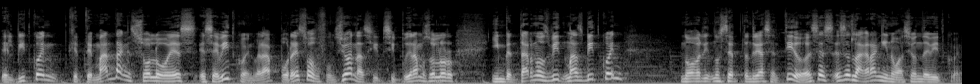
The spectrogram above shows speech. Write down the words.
el Bitcoin que te mandan solo es ese Bitcoin, ¿verdad? Por eso funciona. Si, si pudiéramos solo inventarnos bit- más Bitcoin, no, no se tendría sentido. Esa es, esa es la gran innovación de Bitcoin.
